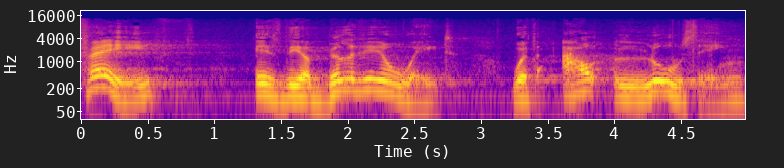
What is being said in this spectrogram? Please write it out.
Faith is the ability to wait without losing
